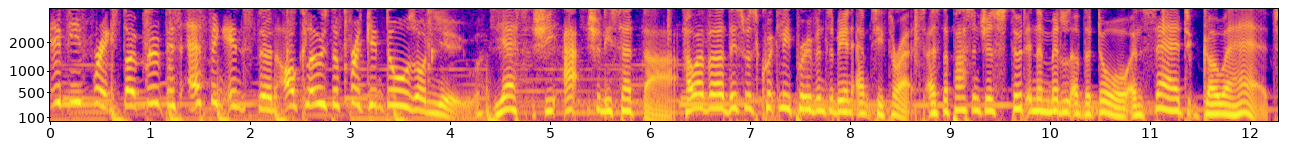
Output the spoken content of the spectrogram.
If you fricks don't move this effing instant, I'll close the fricking doors on you. Yes, she actually said that. However, this was quickly proven to be an empty threat as the passengers stood in the middle of the door and said, Go ahead.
